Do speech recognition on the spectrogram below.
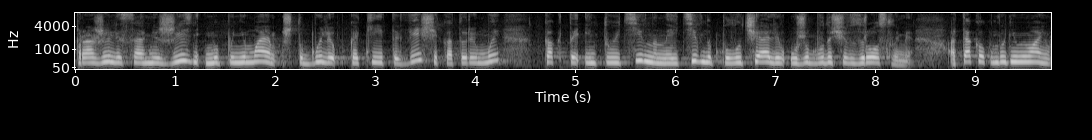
прожили сами жизнь, мы понимаем, что были какие-то вещи, которые мы как-то интуитивно, наитивно получали, уже будучи взрослыми. А так как мы понимаем,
